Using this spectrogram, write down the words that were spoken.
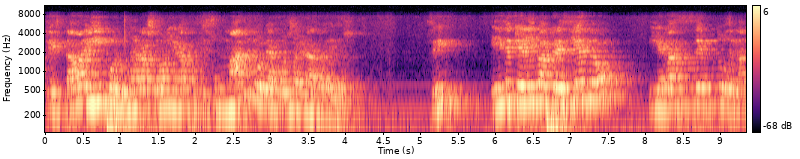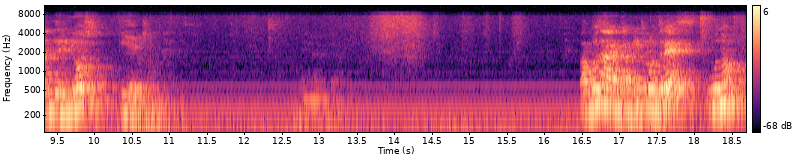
que estaba ahí por una razón y era porque su madre lo había consagrado a Dios. ¿Sí? Y dice que él iba creciendo y era acepto delante de Dios y de los hombres. Vamos al capítulo 3, 1.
